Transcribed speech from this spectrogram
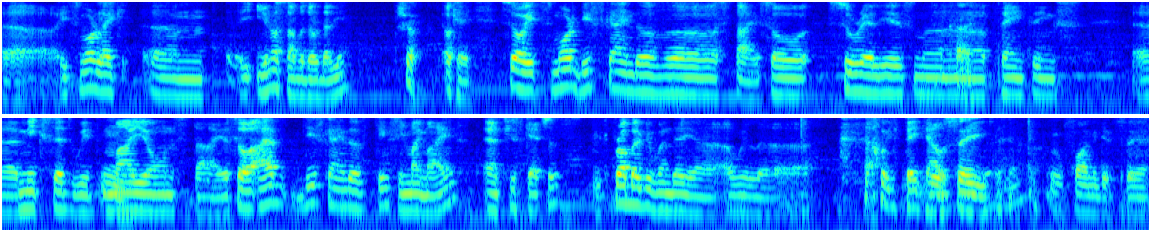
uh, it's more like um, you know Salvador Dali. Sure. Okay, so it's more this kind of uh, style. So surrealism uh, Okay. paintings uh, mixed with Mm. my own style. So I have these kind of things in my mind and few sketches. Okay. Probably one day uh, I will uh, I will take We'll out. see. We'll finally get to see it.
